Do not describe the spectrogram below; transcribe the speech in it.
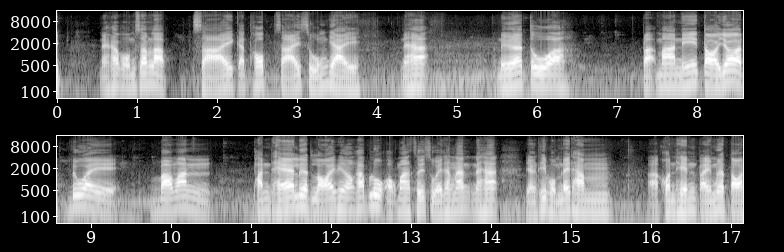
160 นะครับผมสำหรับสายกระทบสายสูงใหญ่นะฮะเนื้อตัวประมาณนี้ต่อยอดด้วยบามันพันแท้เลือดร้อยพี่น้องครับ ลูกออกมาสวยๆทั้งนั้นนะฮะอย่างที่ผมได้ทำคอนเทนต์ไปเมื่อตอน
